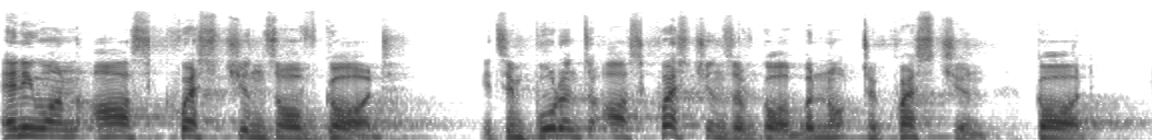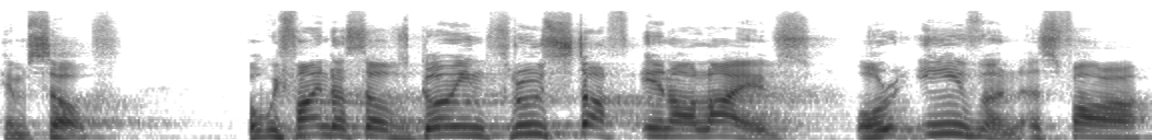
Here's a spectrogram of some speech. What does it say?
Anyone ask questions of God? It's important to ask questions of God, but not to question God Himself. But we find ourselves going through stuff in our lives, or even as far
